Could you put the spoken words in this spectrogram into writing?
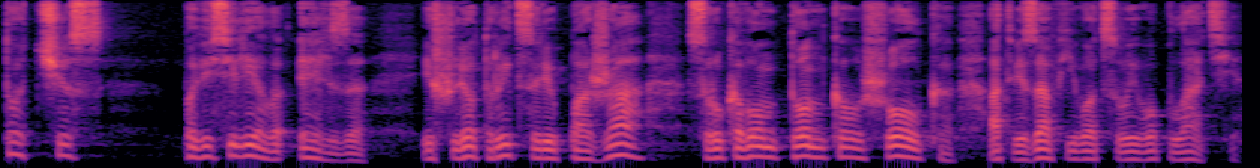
Тотчас повеселела Эльза и шлет рыцарю пажа с рукавом тонкого шелка, отвязав его от своего платья.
